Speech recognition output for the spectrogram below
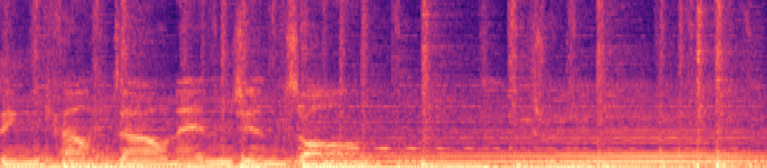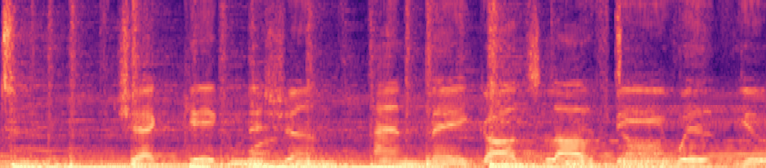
commencing countdown engines on. Three, two, check ignition and may God's love be with you.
